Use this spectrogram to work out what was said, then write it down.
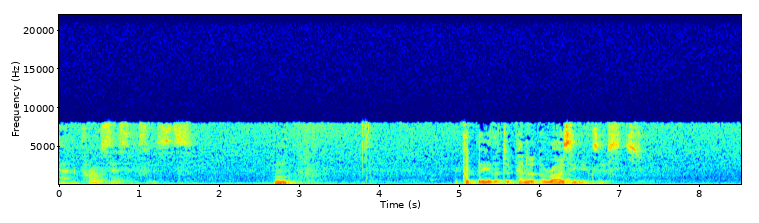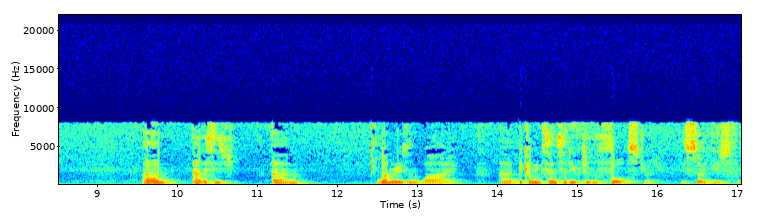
And the process exists. Hmm. It could be that dependent arising exists. Um, now, this is um, one reason why uh, becoming sensitive to the thought stream is so useful.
